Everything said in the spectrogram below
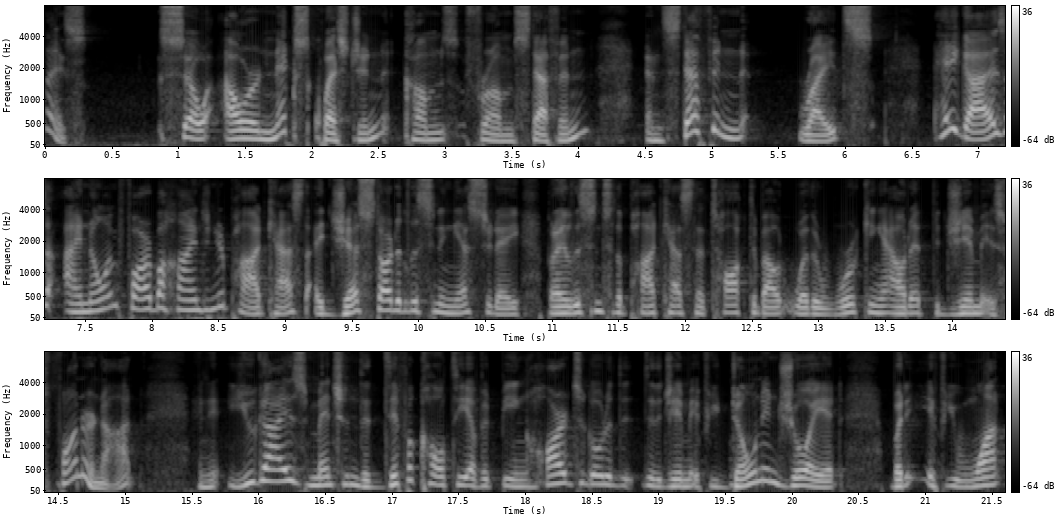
Nice. So our next question comes from Stefan, and Stefan writes, Hey guys, I know I'm far behind in your podcast. I just started listening yesterday, but I listened to the podcast that talked about whether working out at the gym is fun or not. And you guys mentioned the difficulty of it being hard to go to the, to the gym if you don't enjoy it, but if you want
